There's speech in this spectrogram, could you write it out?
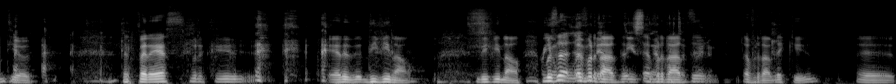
Diogo. Aparece porque era divinal. Divinal. Mas a, a verdade, disso a verdade, a verdade é que eh,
